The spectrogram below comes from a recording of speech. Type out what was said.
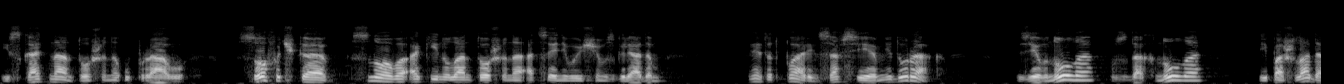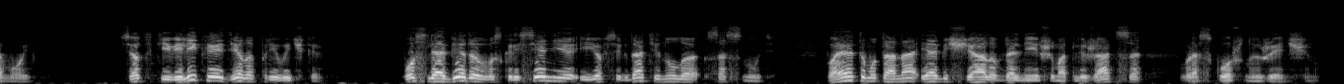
искать на Антошина управу. Софочка снова окинула Антошина оценивающим взглядом. Этот парень совсем не дурак. Зевнула, вздохнула и пошла домой. Все-таки великое дело привычка. После обеда в воскресенье ее всегда тянуло соснуть. Поэтому-то она и обещала в дальнейшем отлежаться в роскошную женщину.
